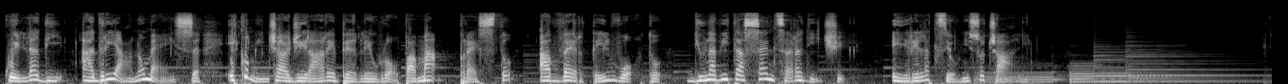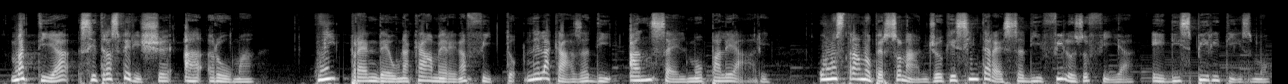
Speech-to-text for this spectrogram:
quella di Adriano Meis, e comincia a girare per l'Europa, ma presto avverte il vuoto di una vita senza radici e relazioni sociali. Mattia si trasferisce a Roma. Qui prende una camera in affitto nella casa di Anselmo Paleari, uno strano personaggio che si interessa di filosofia e di spiritismo.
